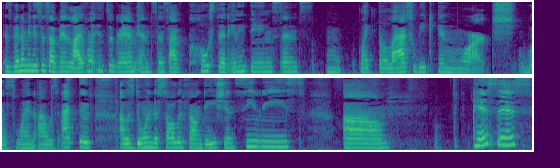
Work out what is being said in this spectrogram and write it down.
It's been a minute since I've been live on Instagram and since I've posted anything since mm, like the last week in March was when I was active. I was doing the Solid Foundation series. Um hey sis.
